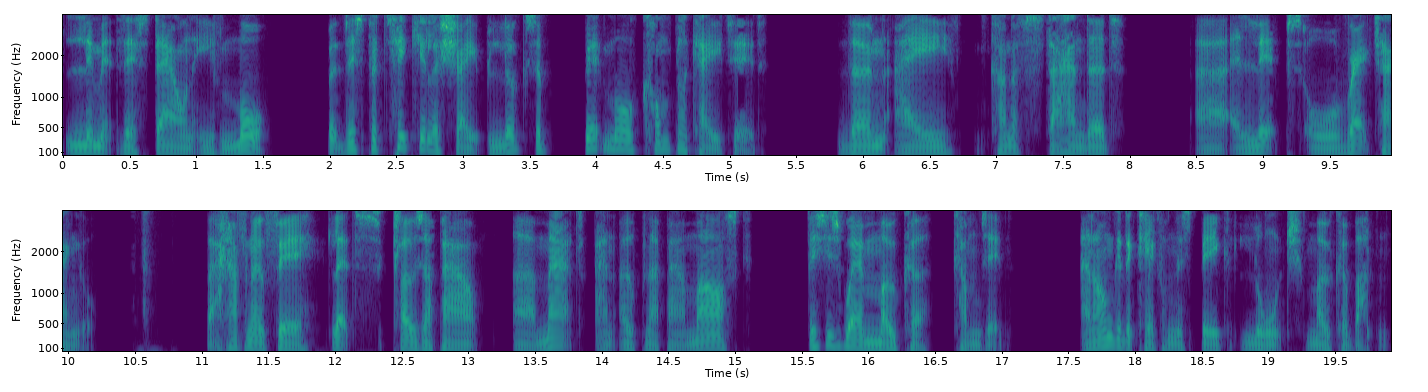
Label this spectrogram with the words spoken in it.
limit this down even more. But this particular shape looks a bit more complicated than a kind of standard uh, ellipse or rectangle. But have no fear. Let's close up our uh, matte and open up our mask. This is where Mocha comes in. And I'm going to click on this big launch Mocha button.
